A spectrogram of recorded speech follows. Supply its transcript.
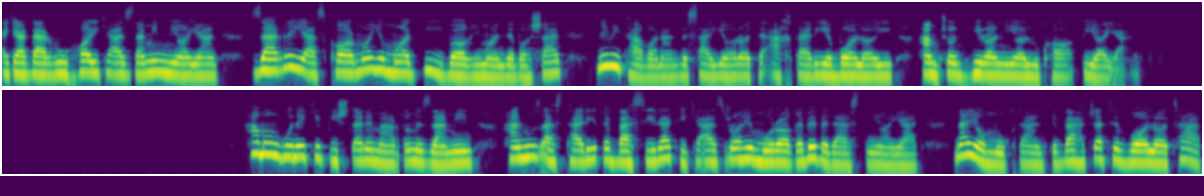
اگر در روحهایی که از زمین می آیند ذره ای از کارمای مادی باقی مانده باشد نمی توانند به سیارات اختری بالایی همچون هیرانیا لوکا بیایند. همان گونه که بیشتر مردم زمین هنوز از طریق بصیرتی که از راه مراقبه به دست می آید نیاموختند که بهجت والاتر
